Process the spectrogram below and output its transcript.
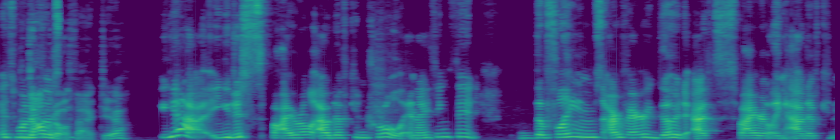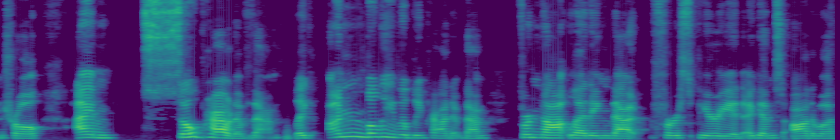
it's one of Domino those effect, yeah. yeah, you just spiral out of control. And I think that the Flames are very good at spiraling out of control. I'm so proud of them, like unbelievably proud of them for not letting that first period against Ottawa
